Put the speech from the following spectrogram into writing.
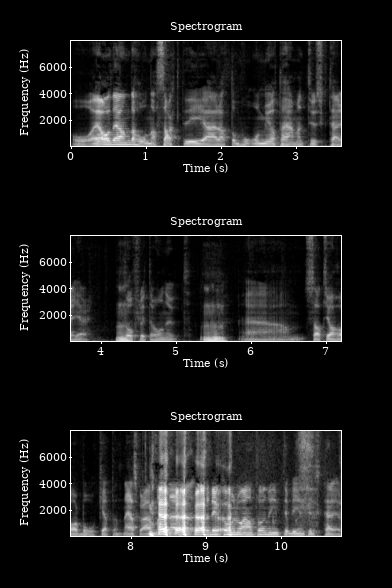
och ja, det enda hon har sagt det är att om, om jag tar hem en tysk terrier Då flyttar hon ut. Mhm. Ehm, så att jag har bokat den. Nej jag skojar. Men, eh, så det kommer nog antagligen inte bli en tysk terrier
